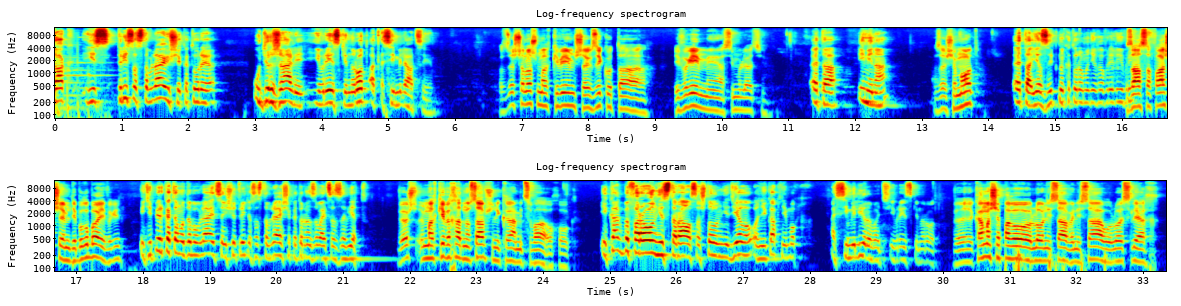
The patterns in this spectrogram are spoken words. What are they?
Так, есть три составляющие, которые удержали еврейский народ от ассимиляции. Это имена. Это язык, на котором они говорили иврит. И теперь к этому добавляется еще третья составляющая, которая называется завет. И как бы фараон не старался, что он не делал, он никак не мог ассимилировать еврейский народ. וכמה שפרעה לא ניסה וניסה, הוא לא הצליח.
